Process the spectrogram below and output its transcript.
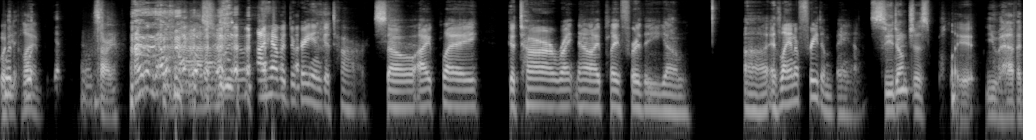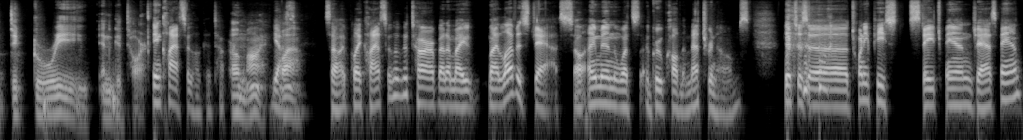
What, what do you play? What, Sorry. I have a degree in guitar. So I play guitar right now. I play for the um, uh, Atlanta Freedom Band. So you don't just play it, you have a degree in guitar. In classical guitar. Oh, my. Yes. Wow. So I play classical guitar, but my, my love is jazz. So I'm in what's a group called the Metronomes, which is a 20 piece stage band, jazz band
